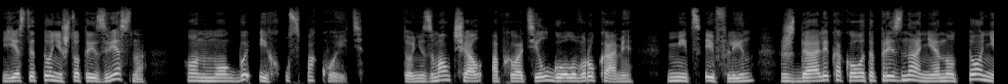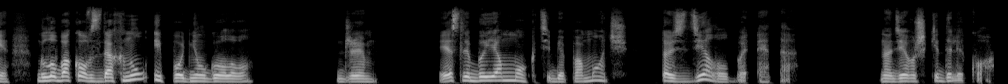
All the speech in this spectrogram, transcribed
Если Тони что-то известно, он мог бы их успокоить. Тони замолчал, обхватил голову руками. Митц и Флинн ждали какого-то признания, но Тони глубоко вздохнул и поднял голову. «Джим, если бы я мог тебе помочь, то сделал бы это но девушки далеко.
